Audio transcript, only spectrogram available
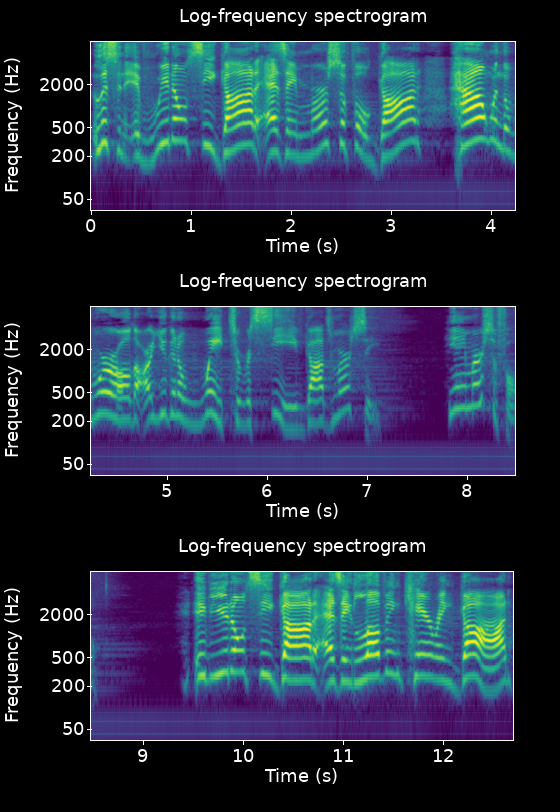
Listen, if we don't see God as a merciful God, how in the world are you going to wait to receive God's mercy? He ain't merciful. If you don't see God as a loving, caring God,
